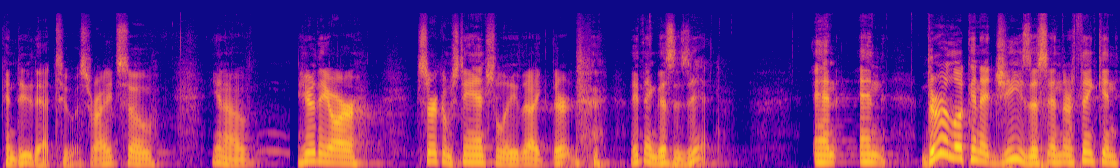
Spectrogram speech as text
can do that to us, right? So, you know, here they are circumstantially, like they're, they think this is it. And, and they're looking at Jesus and they're thinking,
